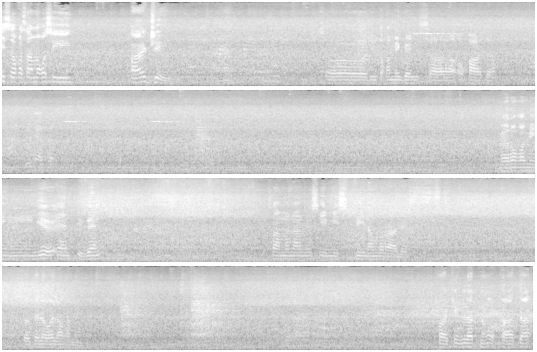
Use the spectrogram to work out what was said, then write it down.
guys, so kasama ko si RJ. So, dito kami guys sa Okada. Doon yata. Meron kaming year-end event. Sama namin si Miss Vina Morales. So, dalawa lang kami. Parking lot ng Okada.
